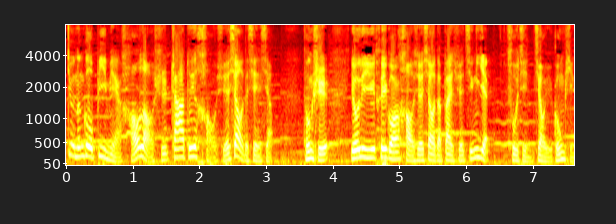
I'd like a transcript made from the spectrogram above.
就能够避免好老师扎堆好学校的现象，同时有利于推广好学校的办学经验，促进教育公平。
